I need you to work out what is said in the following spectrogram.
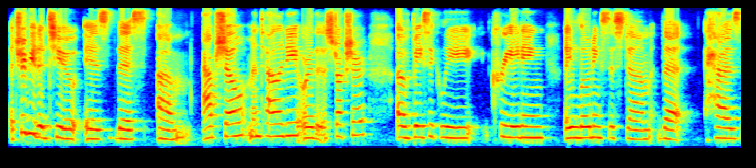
attributed to is this um, app shell mentality or the structure of basically creating a loading system that has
